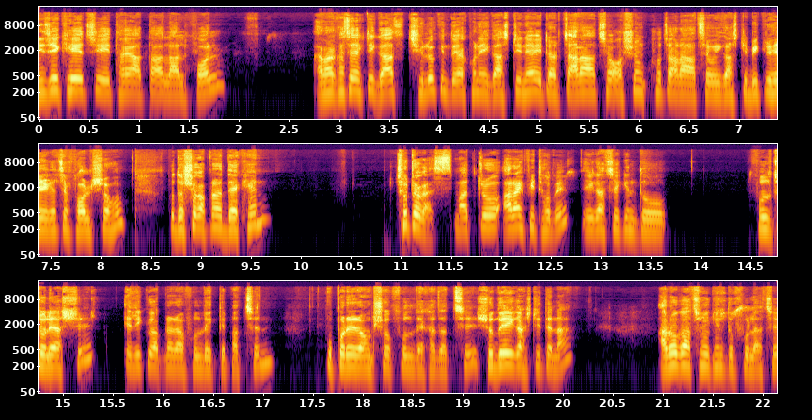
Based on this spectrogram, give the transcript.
নিজে খেয়েছি এই থায় আতা লাল ফল। আমার কাছে একটি গাছ ছিল কিন্তু এখন এই গাছটি নেই, এটার চারা আছে, অসংখ্য চারা আছে, ওই গাছটি বিক্রি হয়ে গেছে ফল সহ তো দর্শক, আপনারা দেখেন, ছোট গাছ, মাত্র আড়াই ফিট হবে। এই গাছে কিন্তু ফুল চলে আসছে। এদিকেও আপনারা ফুল দেখতে পাচ্ছেন। উপরের অংশ ফুল দেখা যাচ্ছে। শুধু এই গাছটিতে না আরও গাছেও কিন্তু ফুল আছে,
